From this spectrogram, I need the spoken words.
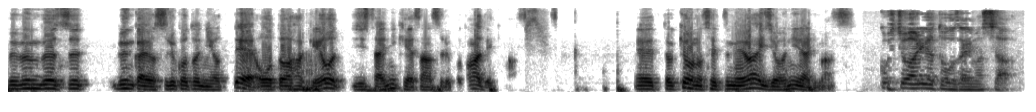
部分分数分解をすることによって、応答波形を実際に計算することができます。えっ、と、今日の説明は以上になります。ご視聴ありがとうございました。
